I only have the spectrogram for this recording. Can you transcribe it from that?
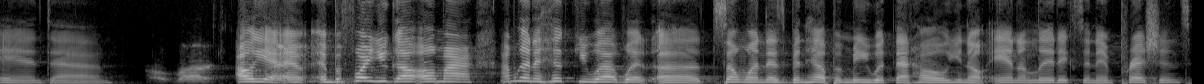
And uh, all right. Oh yeah, and, and, before you go, Omar, I'm gonna hook you up with uh, someone that's been helping me with that whole, you know, analytics and impressions.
